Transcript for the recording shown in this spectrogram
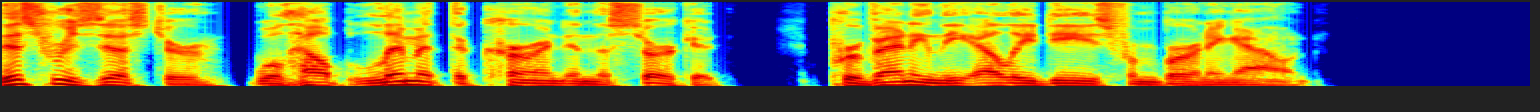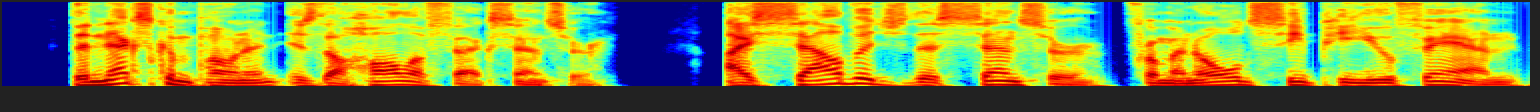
This resistor will help limit the current in the circuit, preventing the LEDs from burning out. The next component is the Hall effect sensor. I salvaged this sensor from an old CPU fan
